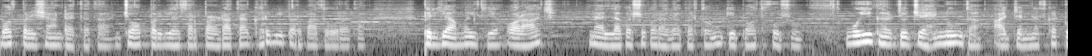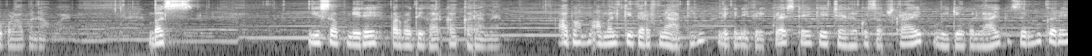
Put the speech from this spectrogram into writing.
बहुत परेशान रहता था, जॉब पर भी असर पड़ रहा था, घर भी बर्बाद हो रहा था। फिर यह अमल किया और आज मैं अल्लाह का शुक्र अदा करता हूँ कि बहुत खुश हूँ। वही घर जो जहनुम था, आज जन्नत का टुकड़ा बना हुआ है। बस, ये सब मेरे परवरदिगार का करम है। अब हम अमल की तरफ़ में आती हूँ, लेकिन एक रिक्वेस्ट है कि चैनल को सब्सक्राइब वीडियो को लाइक ज़रूर करें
